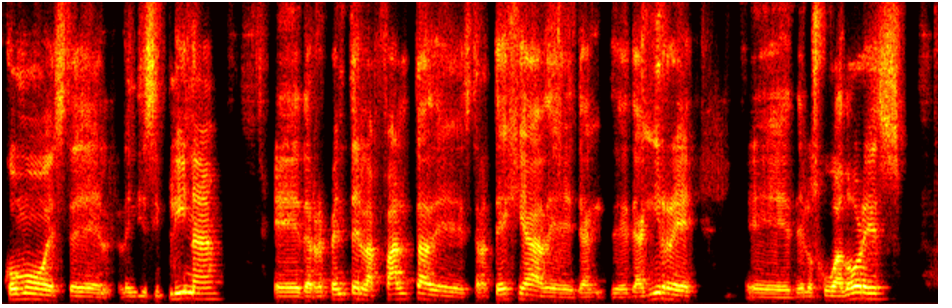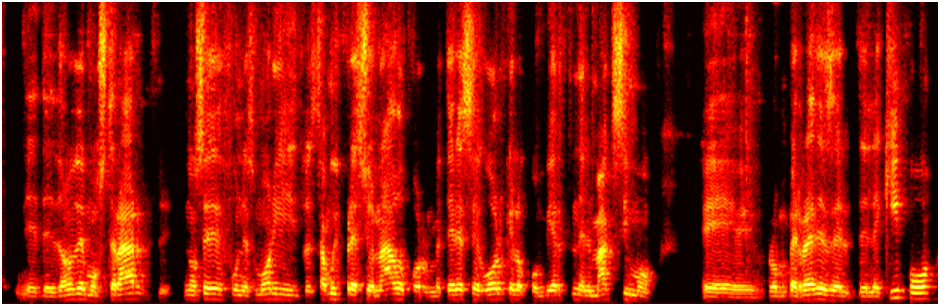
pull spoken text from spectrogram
cómo este, la indisciplina, eh, de repente la falta de estrategia de, de, de Aguirre, eh, de los jugadores, de, de, no demostrar, no sé, Funes Mori está muy presionado por meter ese gol que lo convierte en el máximo eh, romperredes del, del equipo,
